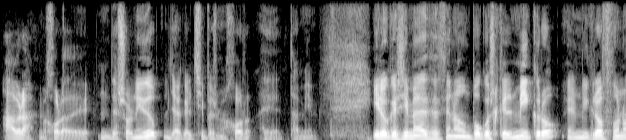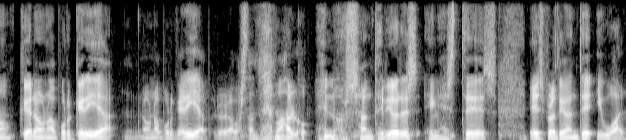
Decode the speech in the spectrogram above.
habrá mejora de, sonido, ya que el chip es mejor eh, también. Y lo que sí me ha decepcionado un poco es que el micro, el micrófono, que era una porquería, no una porquería, pero era bastante malo en los anteriores, en este es, prácticamente igual.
